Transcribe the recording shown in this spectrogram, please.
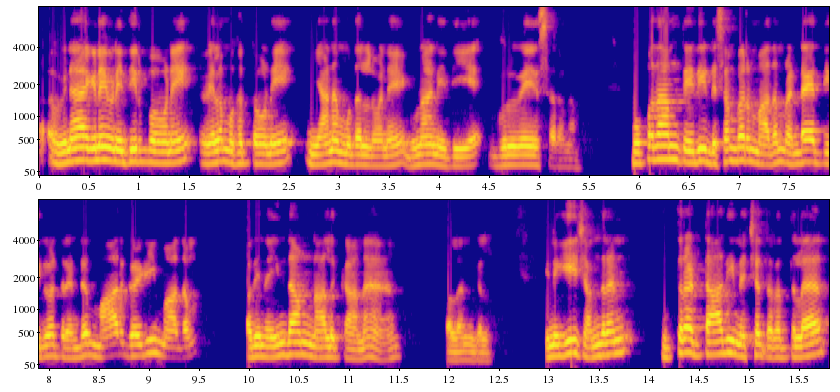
விநாயகனே வினை தீர்ப்பவனே விலமுகத்தவனே ஞான முதல்வனே குணாநிதியே குருவே சரணம். முப்பதாம் தேதி டிசம்பர் மாதம் ரெண்டாயிரத்தி இருபத்தி ரெண்டு மார்கழி மாதம் பதினைந்தாம் நாளுக்கான பலன்கள். இன்னைக்கு சந்திரன் உத்திரட்டாதி நட்சத்திரத்துல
